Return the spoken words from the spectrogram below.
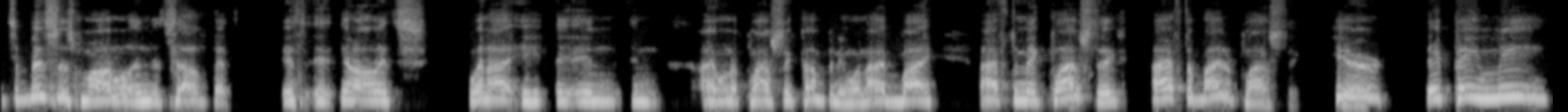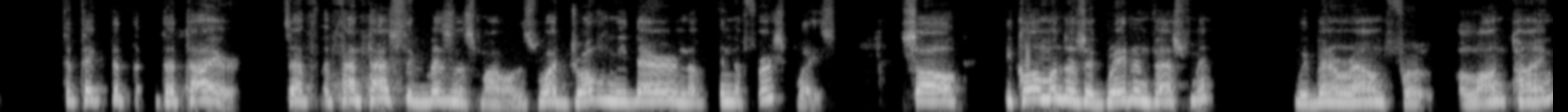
it's a business model in itself. That it's it, you know, it's when I in in I own a plastic company. When I buy, I have to make plastic. I have to buy the plastic. Here, they pay me to take the the tire. It's a, fantastic business model. It's what drove me there in the in the first place. So Ecolomondo is a great investment. We've been around for a long time.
